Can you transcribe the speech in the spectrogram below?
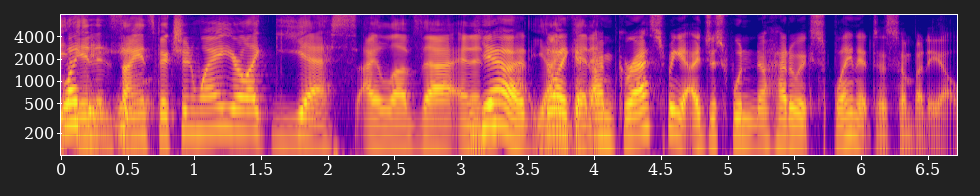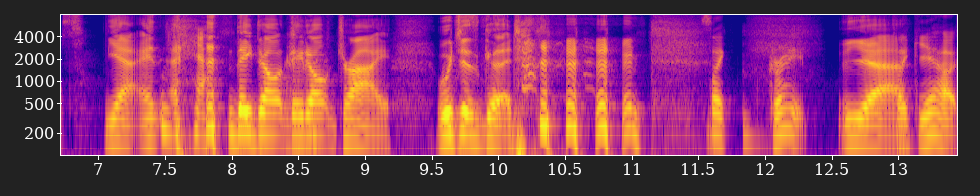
Like, in a science fiction way, you're like, yes, I love that, and it- yeah, uh, yeah, I like get it. I'm grasping it. I just wouldn't know how to explain it to somebody else. Yeah, and Yeah. they don't they don't try, which is good. It's like great. yeah. Like yeah,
